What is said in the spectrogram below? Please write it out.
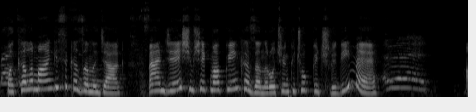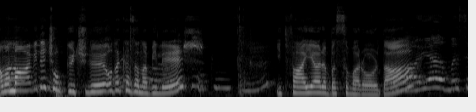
ben. Bakalım hangisi kazanacak? Bence Şimşek McQueen kazanır. O çünkü çok güçlü değil mi? Evet. Ama mavi de çok güçlü. O da kazanabilir. İtfaiye arabası var orada. Ay arabası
